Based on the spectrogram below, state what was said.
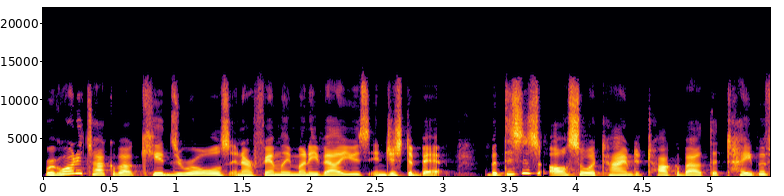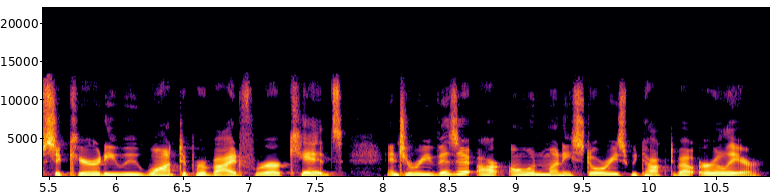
We're going to talk about kids' roles in our family money values in just a bit, but this is also a time to talk about the type of security we want to provide for our kids and to revisit our own money stories we talked about earlier.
